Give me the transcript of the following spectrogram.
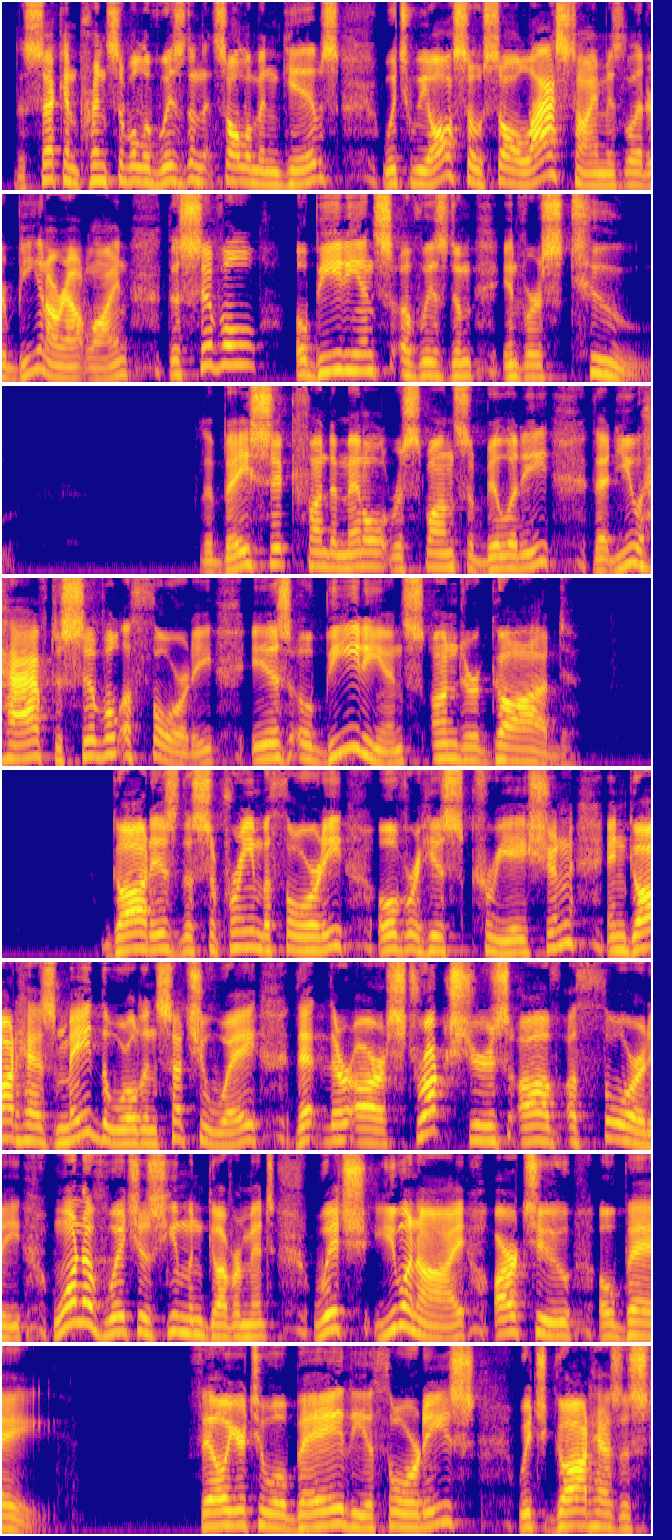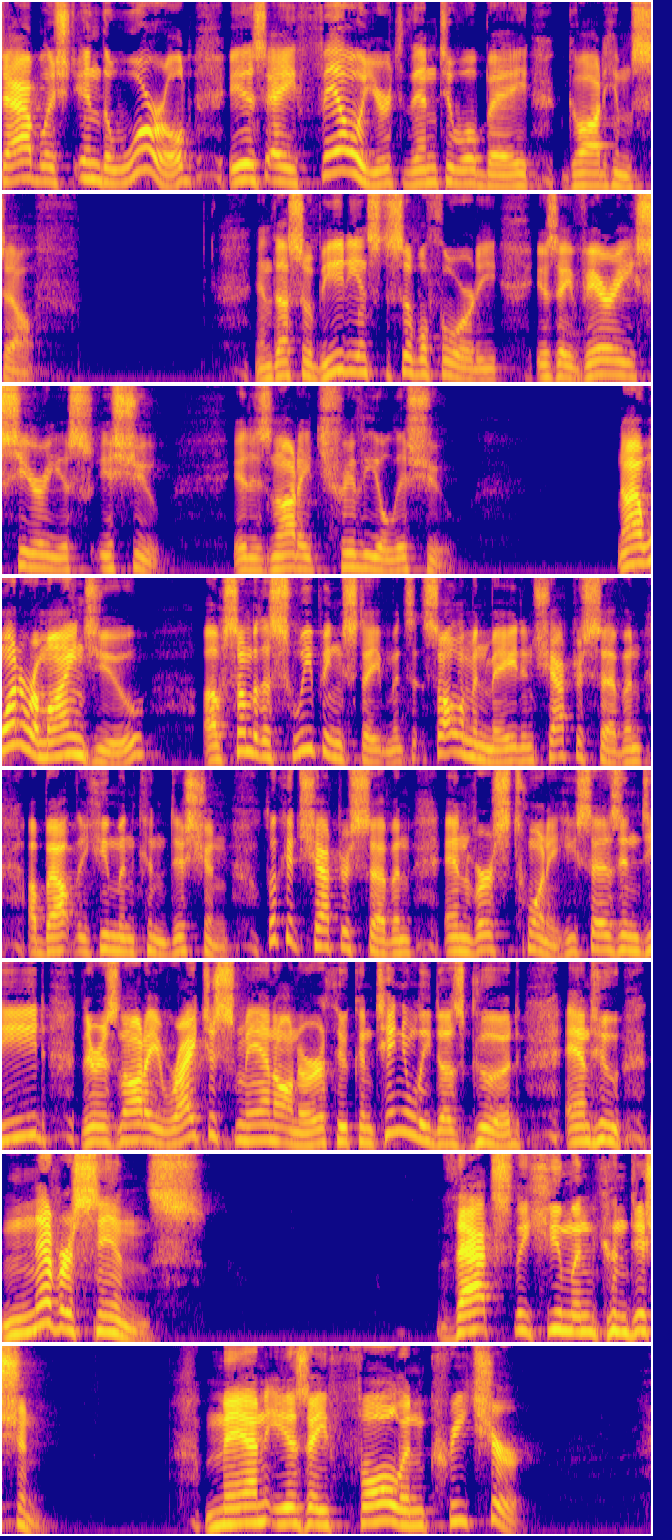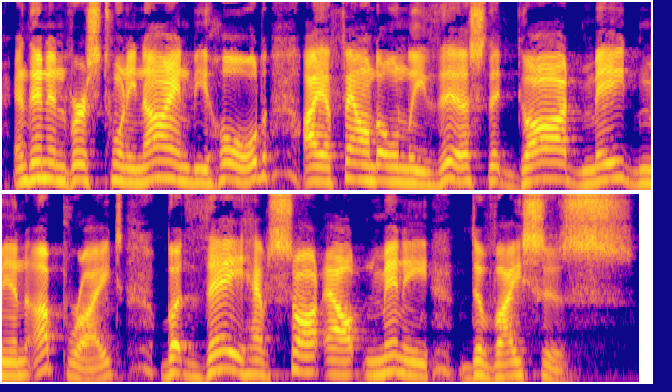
The second principle of wisdom that Solomon gives, which we also saw last time, is letter B in our outline the civil obedience of wisdom in verse 2. The basic fundamental responsibility that you have to civil authority is obedience under God. God is the supreme authority over his creation, and God has made the world in such a way that there are structures of authority, one of which is human government, which you and I are to obey. Failure to obey the authorities which God has established in the world is a failure then to obey God Himself. And thus, obedience to civil authority is a very serious issue. It is not a trivial issue. Now, I want to remind you of some of the sweeping statements that Solomon made in chapter 7 about the human condition. Look at chapter 7 and verse 20. He says, Indeed, there is not a righteous man on earth who continually does good and who never sins. That's the human condition. Man is a fallen creature. And then in verse 29, behold, I have found only this that God made men upright, but they have sought out many devices.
